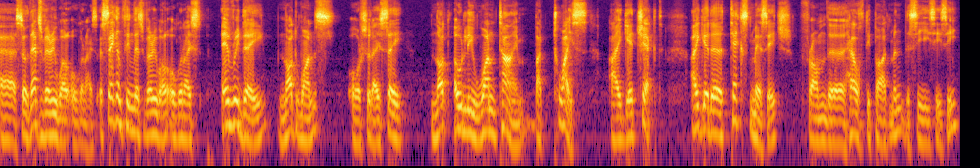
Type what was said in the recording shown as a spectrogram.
Uh, so that's very well organized. A second thing that's very well organized every day, not once, or should I say, not only one time, but twice, I get checked. I get a text message from the health department, the CECC,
